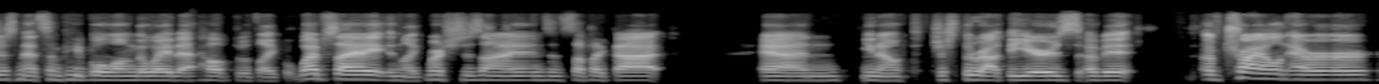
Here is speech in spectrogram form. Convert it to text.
just met some people along the way that helped with like a website and like merch designs and stuff like that. And you know just throughout the years of it of trial and error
